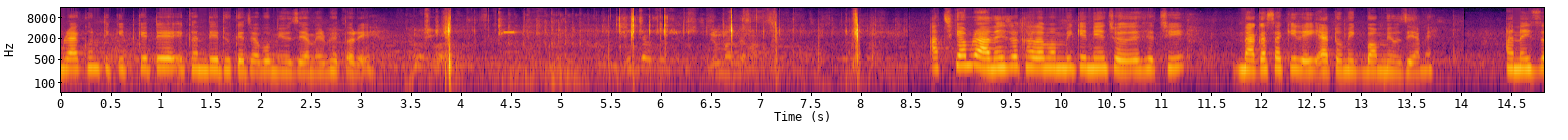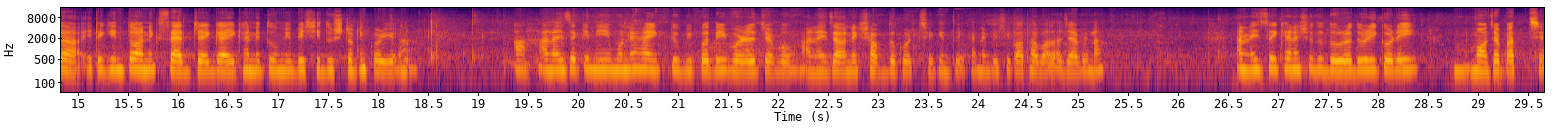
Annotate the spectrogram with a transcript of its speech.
আমরা এখন টিকিট কেটে এখান দিয়ে ঢুকে যাব মিউজিয়ামের ভেতরে। আজকে আমরা আনাইজা খালামাম্মিকে নিয়ে চলে এসেছি নাগাসাকির এই অ্যাটমিক বম মিউজিয়ামে। আনাইজা এটা কিন্তু অনেক স্যাড জায়গা, এখানে তুমি বেশি দুষ্টমি করিও না। আনাইজাকে নিয়ে মনে হয় একটু বিপদেই পড়ে যাব। আনাইজা অনেক শব্দ করছে, কিন্তু এখানে বেশি কথা বলা যাবে না। আনাইজা এখানে শুধু দৌড়াদৌড়ি করেই মজা পাচ্ছে।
